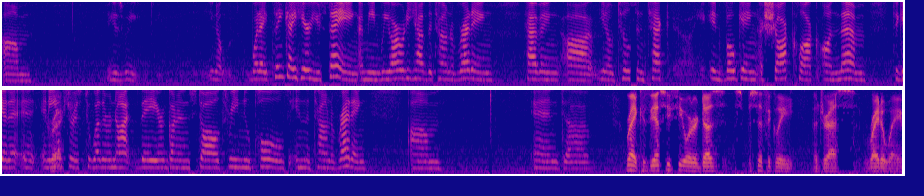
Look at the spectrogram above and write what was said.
Um, because we, you know, what I think I hear you saying, I mean, we already have the town of Reading having, uh, you know, Tilson Tech uh, invoking a shot clock on them to get a, a- an Correct. answer as to whether or not they are gonna install three new poles in the town of Reading. Um, and, uh, Right, because the FCC order does specifically address right-of-way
